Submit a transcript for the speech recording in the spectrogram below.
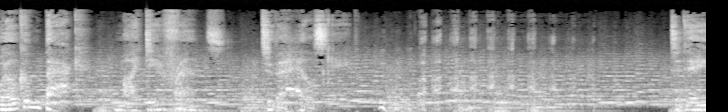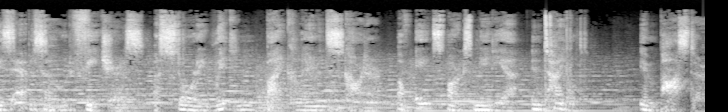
Welcome back, my dear friends, to the hellscape. Today's episode features a story written by Clarence Carter of Eight Sparks Media entitled Imposter.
